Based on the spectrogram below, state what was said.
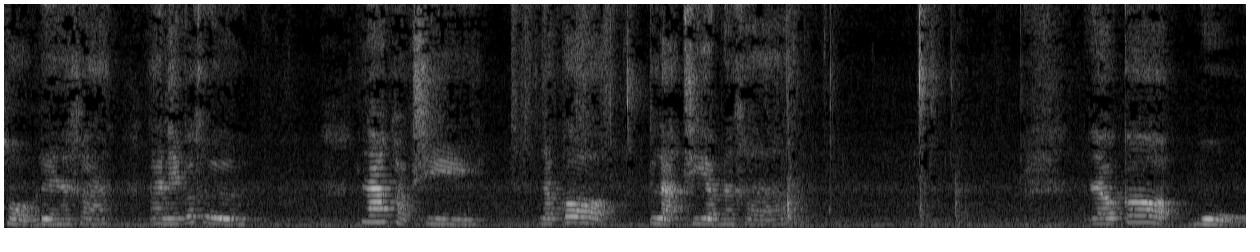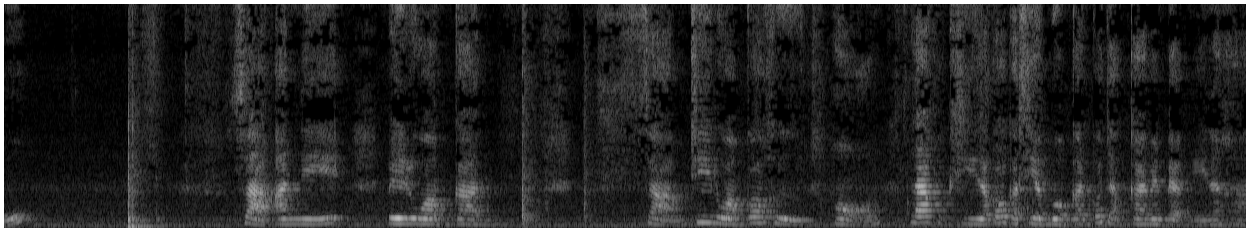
หอมเลยนะคะ อันนี้ก็คือรากผักชี แล้วก็กระเทียมนะคะ แล้วก็หมูสามอันนี้ไปรวมกันสามที่รวมก็คือหอม รากผักชีแล้วก็กระเทียมรวมกันก็จะกลายเป็นแบบนี้นะคะ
